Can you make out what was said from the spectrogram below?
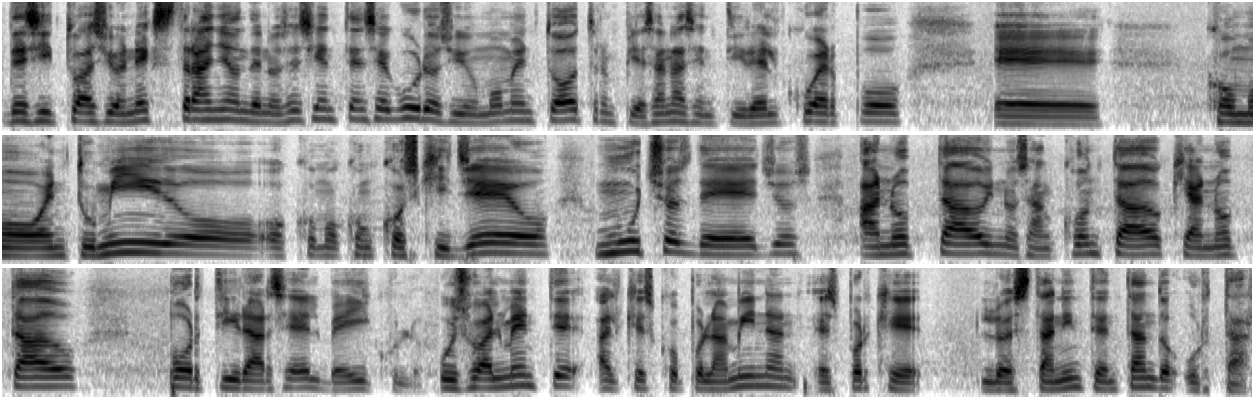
de situación extraña donde no se sienten seguros y de un momento a otro empiezan a sentir el cuerpo eh, como entumido o como con cosquilleo. Muchos de ellos han optado y nos han contado que han optado por tirarse del vehículo. Usualmente al que escopolaminan es porque lo están intentando hurtar.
